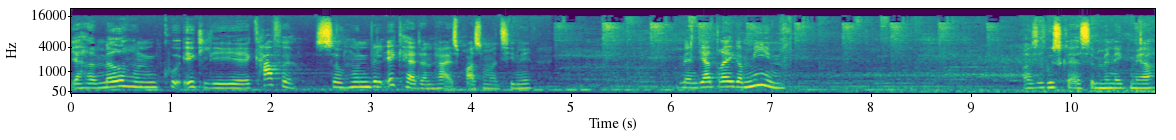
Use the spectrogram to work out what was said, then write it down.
jeg havde med, hun kunne ikke lide kaffe, så hun ville ikke have den her espresso martini. Men jeg drikker min. Og så husker jeg simpelthen ikke mere.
